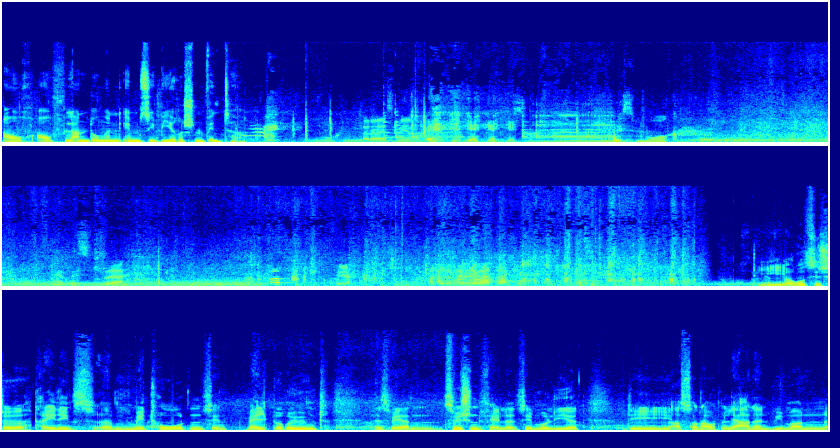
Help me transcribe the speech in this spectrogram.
Auch auf Landungen im sibirischen Winter. Die russische Trainingsmethoden sind weltberühmt. Es werden Zwischenfälle simuliert. Die Astronauten lernen, wie man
